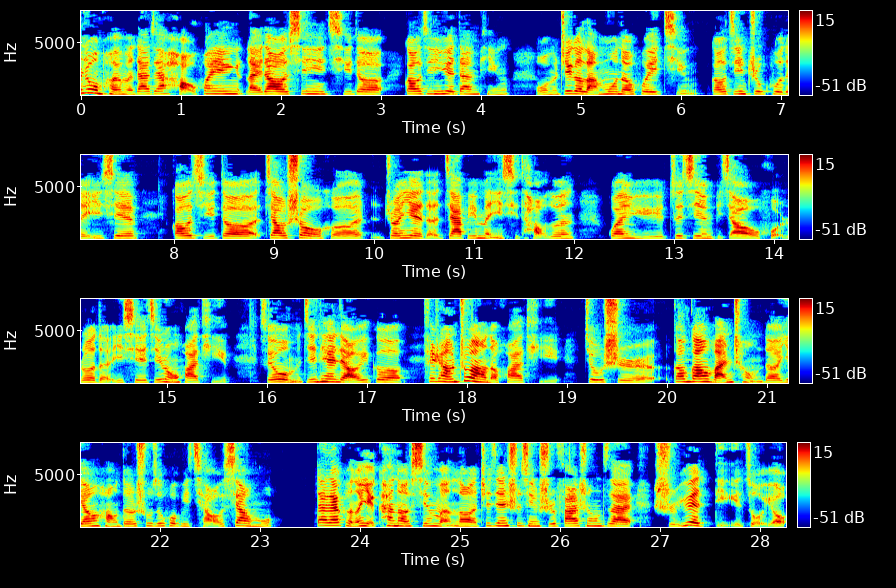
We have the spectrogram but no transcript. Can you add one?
观众朋友们，大家好，欢迎来到新一期的高金月弹评。我们这个栏目呢，会请高金智库的一些高级的教授和专业的嘉宾们一起讨论关于最近比较火热的一些金融话题。所以，我们今天聊一个非常重要的话题，就是刚刚完成的央行的数字货币桥项目。大家可能也看到新闻了，这件事情是发生在十月底左右。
